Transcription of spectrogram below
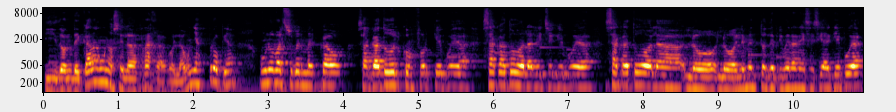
y donde cada uno se las raja con las uñas propias, uno va al supermercado, saca todo el confort que pueda, saca toda la leche que pueda, saca todos lo- los elementos de primera necesidad que pueda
